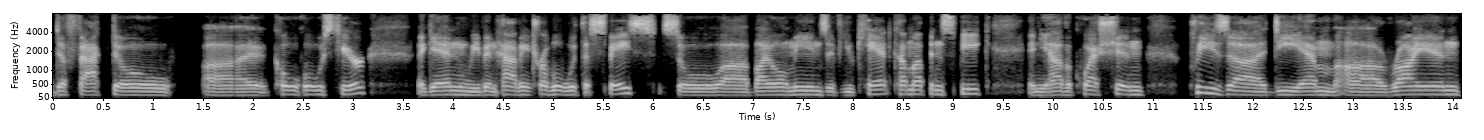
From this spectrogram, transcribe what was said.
de facto uh, co-host here. Again, we've been having trouble with the space, so uh, by all means, if you can't come up and speak and you have a question, please uh, DM Ryan,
